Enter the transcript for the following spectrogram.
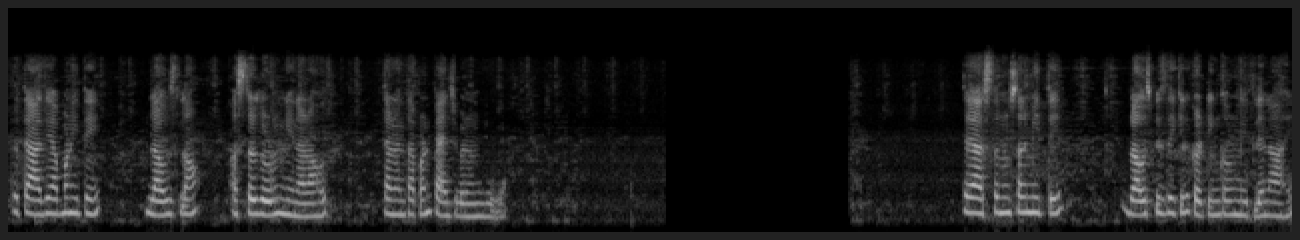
तर त्याआधी आपण इथे ब्लाऊजला अस्तर जोडून घेणार आहोत. त्यानंतर आपण पॅच बनवून घेऊया. त्या अस्तरनुसार मी इथे ब्लाऊज पीस देखील कटिंग करून घेतलेला आहे.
